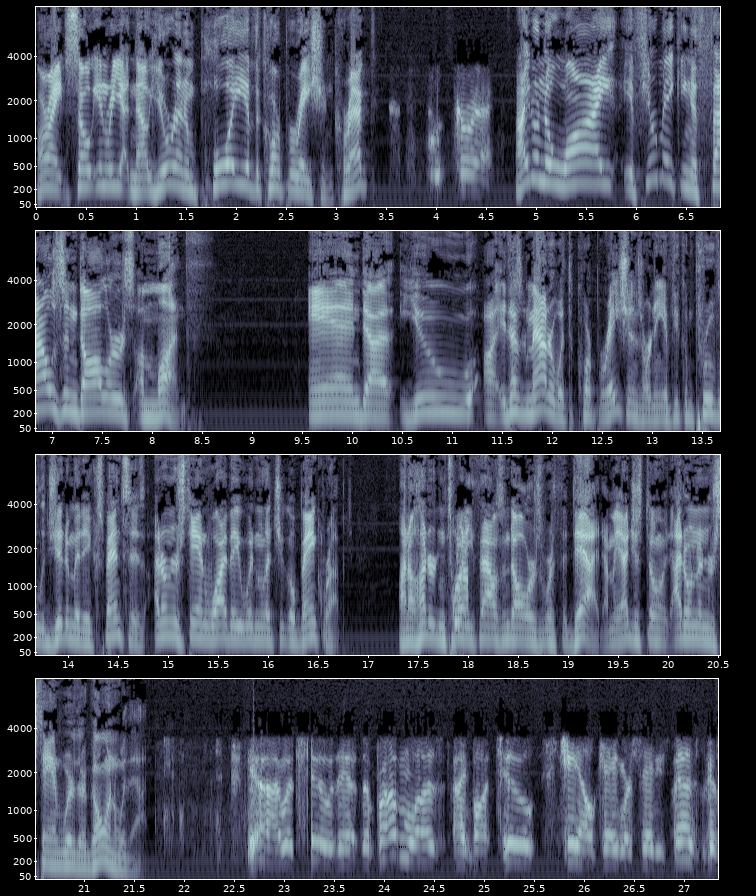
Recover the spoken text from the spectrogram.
All right. So in rea- now you're an employee of the corporation, correct? Correct. I don't know why if you're making a thousand dollars a month, and uh, you uh, it doesn't matter what the corporation's earning if you can prove legitimate expenses. I don't understand why they wouldn't let you go bankrupt on one hundred and twenty thousand dollars worth of debt. I mean, I just don't I don't understand where they're going with that. Yeah, I would too. The the problem was I bought two GLK Mercedes Benz because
